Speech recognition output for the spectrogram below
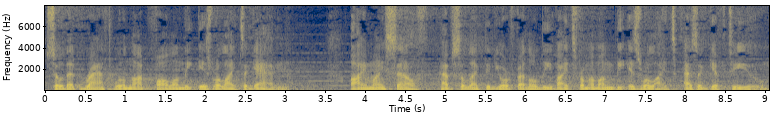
so that wrath will not fall on the Israelites again. I myself have selected your fellow Levites from among the Israelites as a gift to you,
